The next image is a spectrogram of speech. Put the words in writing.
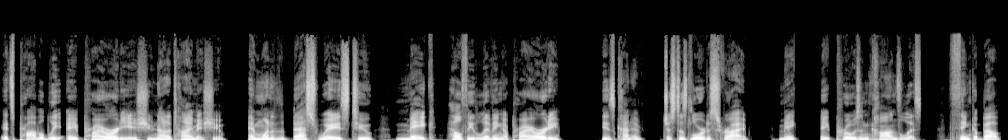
it's probably a priority issue, not a time issue. And one of the best ways to make healthy living a priority is kind of just as Laure described. Make a pros and cons list. Think about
